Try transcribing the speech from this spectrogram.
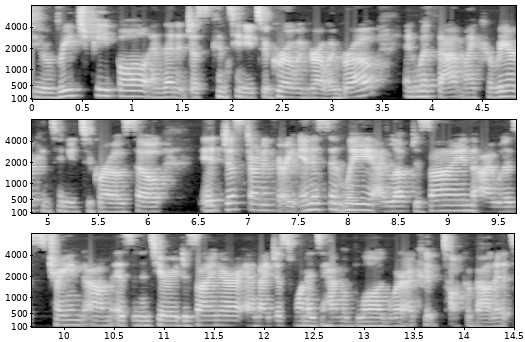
to reach people. And then it just continued to grow and grow and grow. And with that, my career continued to grow. So it just started very innocently. I love design. I was trained um, as an interior designer, and I just wanted to have a blog where I could talk about it.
